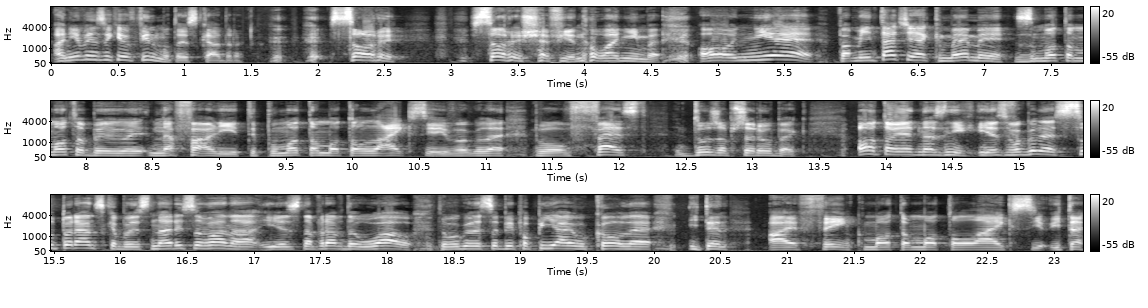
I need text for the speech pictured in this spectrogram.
a nie wiem z jakiego filmu to jest kadr. Sorry. Sorry, szefie, no anime. O nie! Pamiętacie jak memy z Moto Moto były na fali, typu Moto Moto Likes i w ogóle było fest, dużo przeróbek. Oto jedna z nich i jest w ogóle superancka, bo jest narysowana i jest naprawdę wow. To w ogóle sobie popijają kole i ten I think Moto Moto likes you i te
